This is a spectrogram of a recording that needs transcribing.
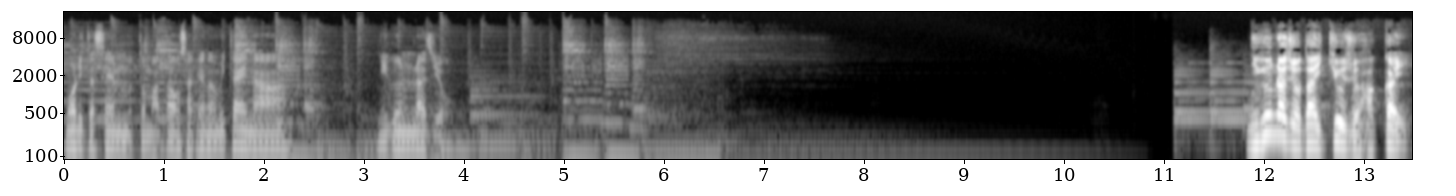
森田専務とまたお酒飲みたいな。二軍ラジオ。二軍ラジオ第98回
